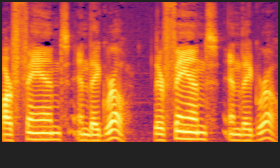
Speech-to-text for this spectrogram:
are fanned and they grow. They're fanned and they grow.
